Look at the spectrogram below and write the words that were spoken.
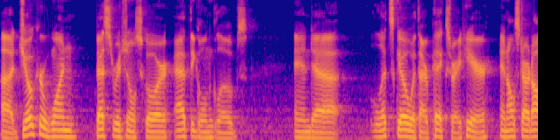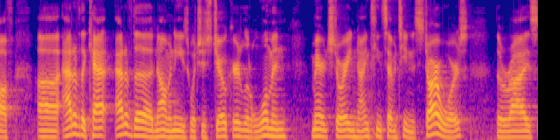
uh, Joker won best original score at the Golden Globes, and uh, let's go with our picks right here. And I'll start off. Uh, out of the cat, out of the nominees, which is Joker, Little Woman, Marriage Story, 1917, and Star Wars: The Rise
